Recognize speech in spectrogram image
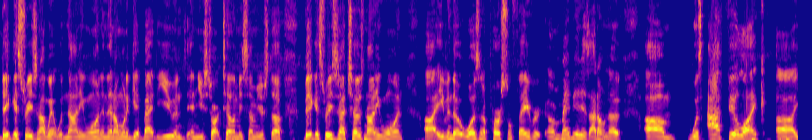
biggest reason I went with 91, and then I want to get back to you and, and you start telling me some of your stuff. Biggest reason I chose 91, uh, even though it wasn't a personal favorite, or maybe it is, I don't know, um, was I feel like uh,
